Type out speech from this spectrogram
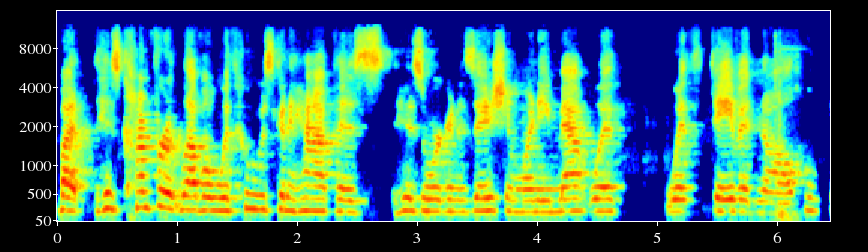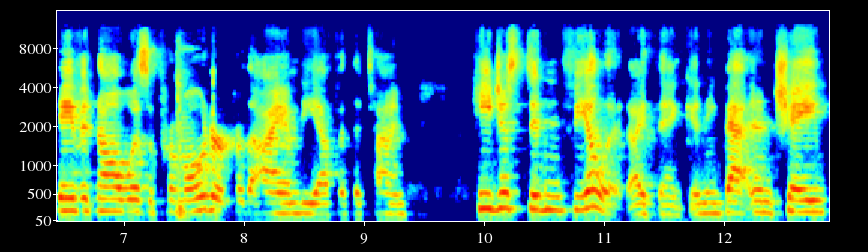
but his comfort level with who was going to have his his organization when he met with with david Knoll, who david Knoll was a promoter for the INBF at the time he just didn't feel it i think. And he bat and che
